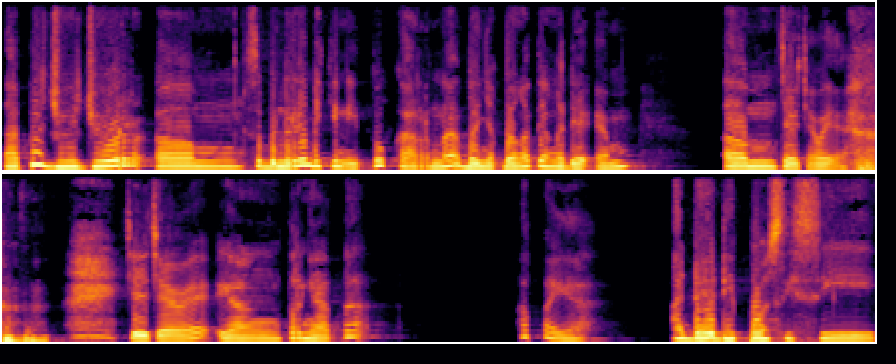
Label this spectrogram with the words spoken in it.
tapi jujur um, sebenarnya bikin itu karena banyak banget yang nge DM um, cewek-cewek ya cewek-cewek yang ternyata apa ya ada di posisi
